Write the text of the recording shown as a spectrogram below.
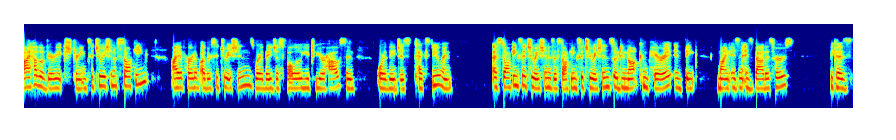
I have a very extreme situation of stalking. I have heard of other situations where they just follow you to your house and or they just text you and a stalking situation is a stalking situation, so do not compare it and think mine isn't as bad as hers because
